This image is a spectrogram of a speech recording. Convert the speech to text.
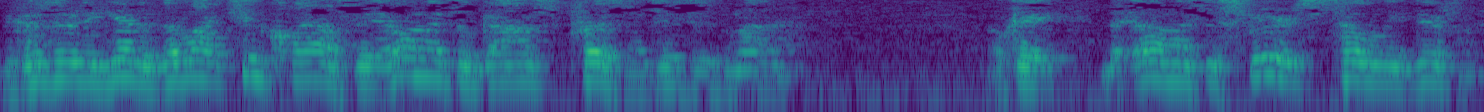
Because they're together, they're like two clouds. The elements of God's presence is his mind. Okay, the elements of spirit's totally different.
